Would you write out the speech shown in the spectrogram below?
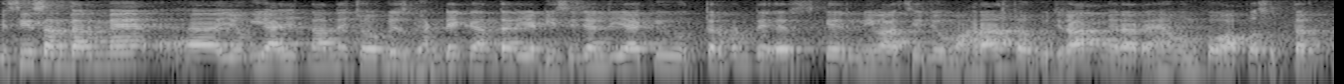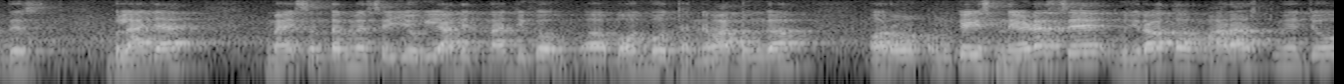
इसी संदर्भ में योगी आदित्यनाथ ने 24 घंटे के अंदर ये डिसीज़न लिया कि उत्तर प्रदेश के निवासी जो महाराष्ट्र और गुजरात में रह रहे हैं, उनको वापस उत्तर प्रदेश बुलाया जाए। मैं इस संदर्भ में श्री योगी आदित्यनाथ जी को बहुत बहुत धन्यवाद दूँगा। और उनके इस निर्णय से गुजरात और महाराष्ट्र में जो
